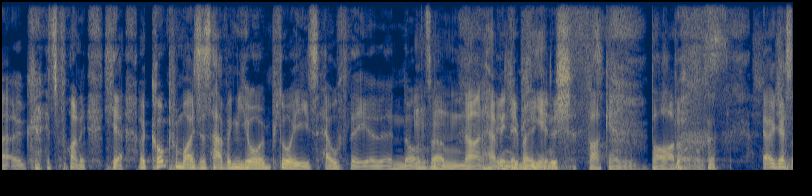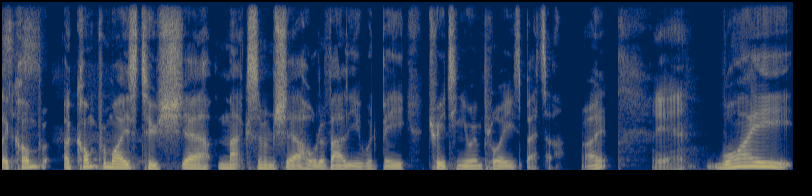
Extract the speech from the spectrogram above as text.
Uh, okay, it's funny. Yeah, a compromise is having your employees healthy and, and not um, Mhm. not having to pee in fucking bottles I guess a comp- a compromise to share maximum shareholder value would be treating your employees better, right? yeah Why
